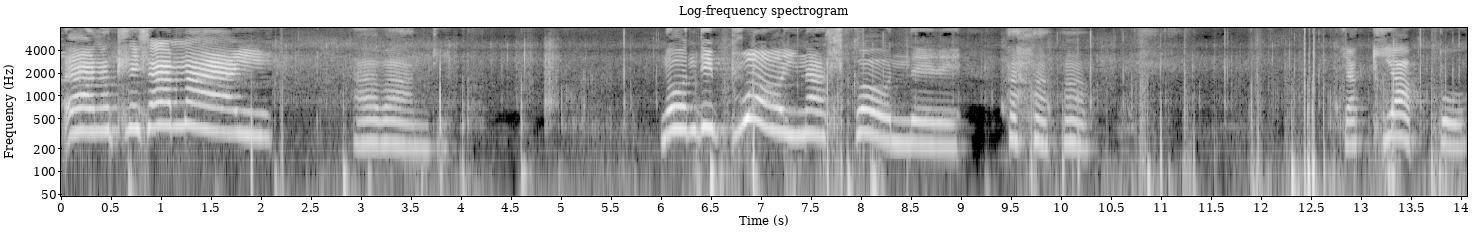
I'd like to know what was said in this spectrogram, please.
Eh, non si sa mai! Avanti! Non ti puoi nascondere. Ti acchiappo.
